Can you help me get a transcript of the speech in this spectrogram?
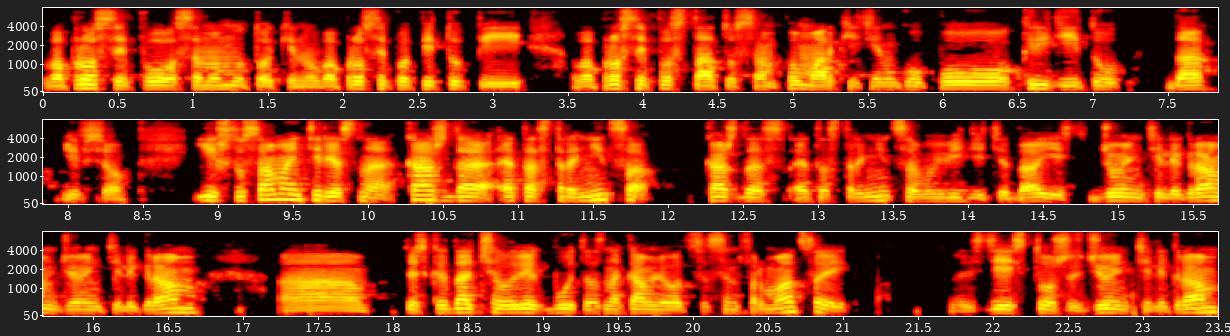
вопросы по самому токену, вопросы по P2P, вопросы по статусам, по маркетингу, по кредиту, да, и все. И что самое интересное, каждая эта страница, каждая эта страница, вы видите, да, есть Join Telegram, Join Telegram, а, то есть когда человек будет ознакомливаться с информацией, здесь тоже Join Telegram,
